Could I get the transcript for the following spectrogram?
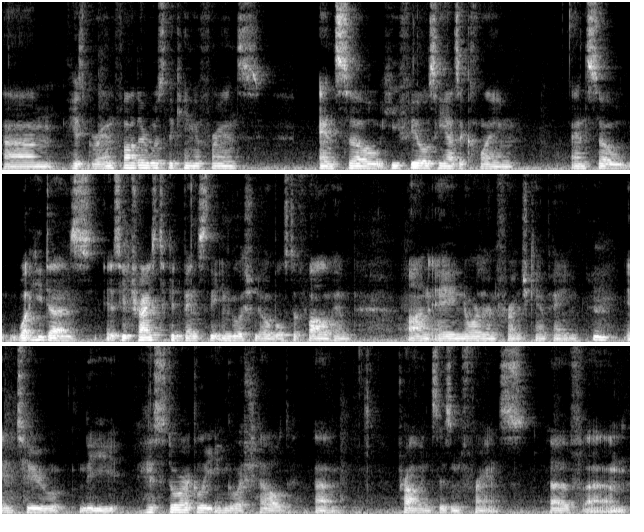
Um, his grandfather was the king of France, and so he feels he has a claim. And so what he does is he tries to convince the English nobles to follow him on a northern French campaign Hmm. into the historically English held um, provinces in France of um,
